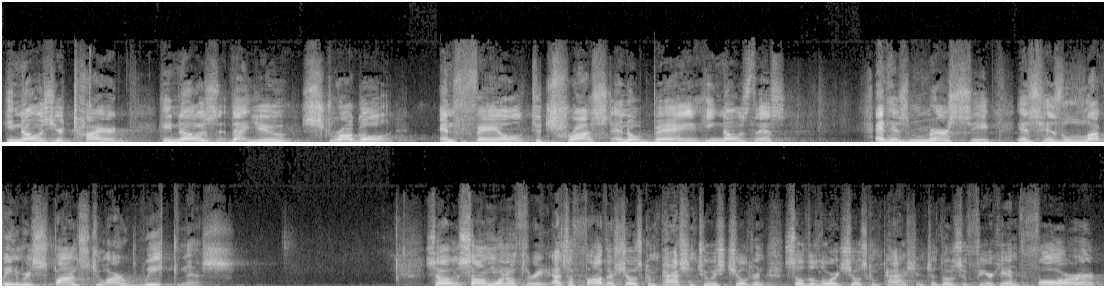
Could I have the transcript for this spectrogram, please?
He knows you're tired. He knows that you struggle and fail to trust and obey. He knows this. And His mercy is His loving response to our weakness. So, Psalm 103 As a father shows compassion to his children, so the Lord shows compassion to those who fear him. For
